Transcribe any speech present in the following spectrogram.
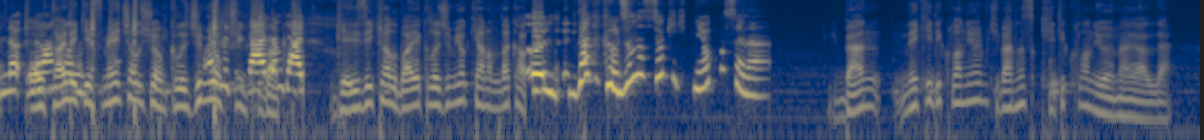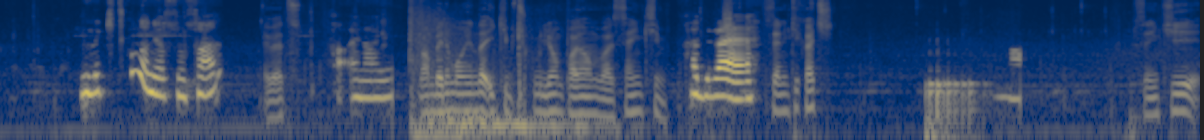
Le- oltayla kesmeye çalışıyorum. Kılıcım yok çünkü geldim bak. geldim. Gerizekalı baya kılıcım yok yanımda kal. Öldü. Bir dakika kılıcın nasıl yok ki? Kitin Yok mu senin? Ben ne kedi kullanıyorum ki? Ben hız kedi kullanıyorum herhalde. Ne kit kullanıyorsun sen? Evet. Ha enayi. Lan benim oyunda 2,5 milyon param var. Sen kim? Hadi be. Seninki kaç? Seninki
